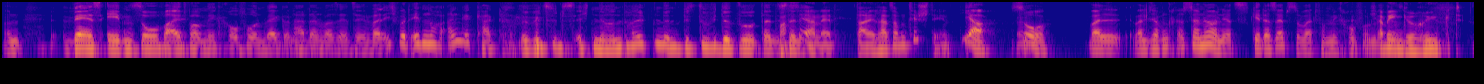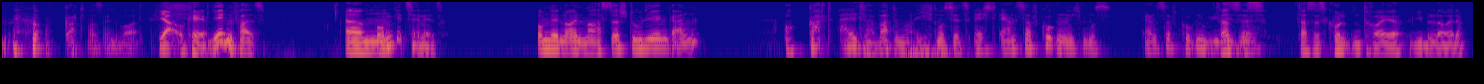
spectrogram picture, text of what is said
Und wer ist eben so weit vom Mikrofon weg und hat dann was erzählt? Weil ich wurde eben noch angekackt. Willst du das echt in der Hand halten? Dann bist du wieder so. Dann ist Machst du ja nicht. Daniel hat es auf dem Tisch stehen. Ja, so. Weil, weil ich auf den Christian höre und jetzt geht er selbst so weit vom Mikrofon Ich weg. habe ihn gerügt. Oh Gott, was ein Wort. Ja, okay. Jedenfalls. Ähm, Worum geht's denn jetzt? um den neuen Masterstudiengang. Oh Gott, Alter, warte mal. Ich muss jetzt echt ernsthaft gucken. Ich muss ernsthaft gucken, wie Das dieser... ist, das ist Kundentreue, liebe Leute.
